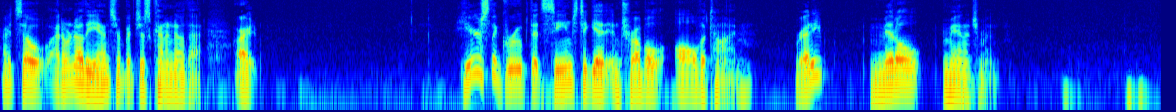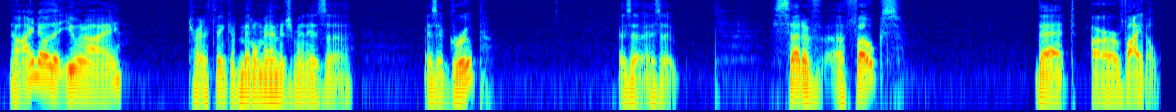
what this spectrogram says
Right? So I don't know the answer, but just kind of know that. All right. Here's the group that seems to get in trouble all the time. Ready? Middle management. Now I know that you and I try to think of middle management as a as a group, as a as a set of, folks that are vital.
